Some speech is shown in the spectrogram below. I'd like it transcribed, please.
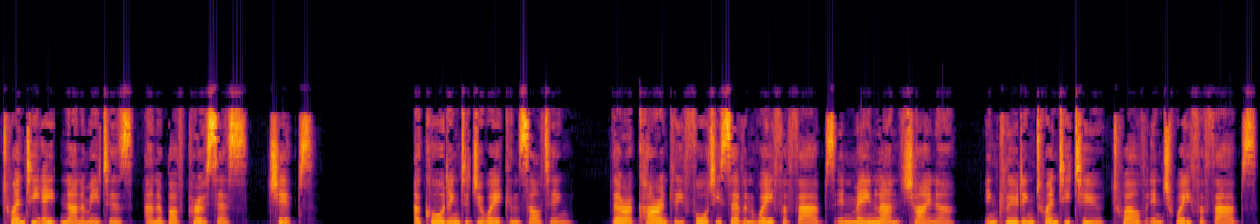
28 nanometers and above process, chips. According to Jiwei Consulting, there are currently 47 wafer fabs in mainland China, including 22 12-inch wafer fabs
